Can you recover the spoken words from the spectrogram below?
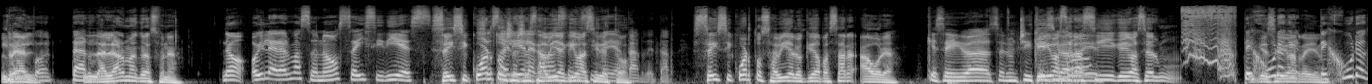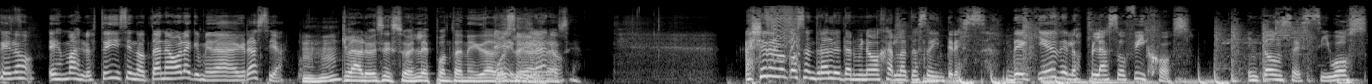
No Real. tarde. La alarma que hora suena. No, hoy la alarma sonó 6 y 10. Seis y cuarto ella ya la sabía que iba a decir esto. Tarde, tarde. Seis y cuarto sabía lo que iba a pasar ahora. Que se iba a hacer un chiste. Que iba a se ser así, que iba a ser. Te juro que, te juro que no. Es más, lo estoy diciendo tan ahora que me da gracia. Claro, es eso, es la espontaneidad. De sí. la Claro. gracia. Ayer el Banco Central determinó bajar la tasa de interés. ¿De qué? De los plazos fijos. Entonces, si vos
